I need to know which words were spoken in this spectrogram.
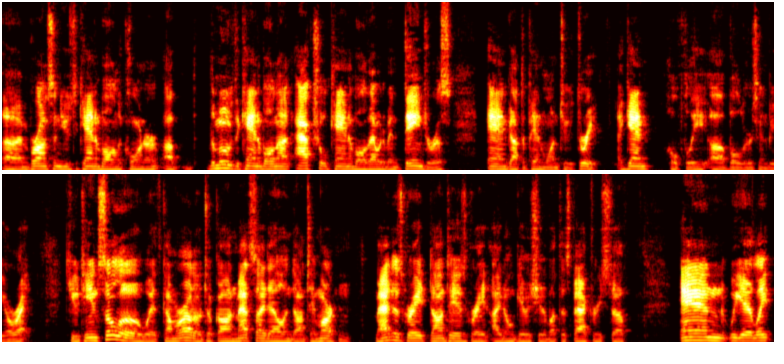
uh, and Bronson used a cannonball in the corner. Uh, the move, the cannonball, not actual cannonball, that would have been dangerous, and got the pin one, two, three. Again, hopefully uh, Boulder is going to be all right. QT and Solo with Comoroto took on Matt Sydal and Dante Martin. Matt is great. Dante is great. I don't give a shit about this factory stuff. And we get late,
